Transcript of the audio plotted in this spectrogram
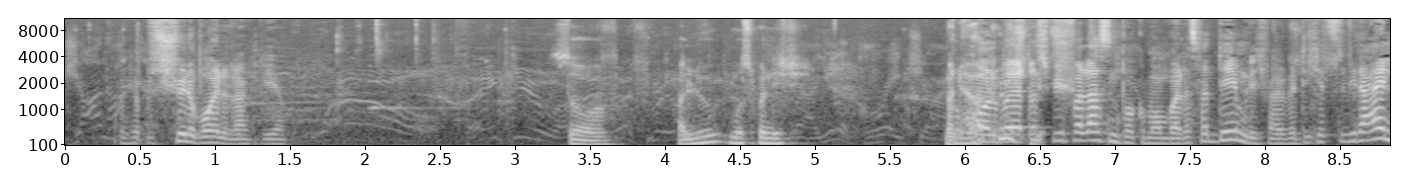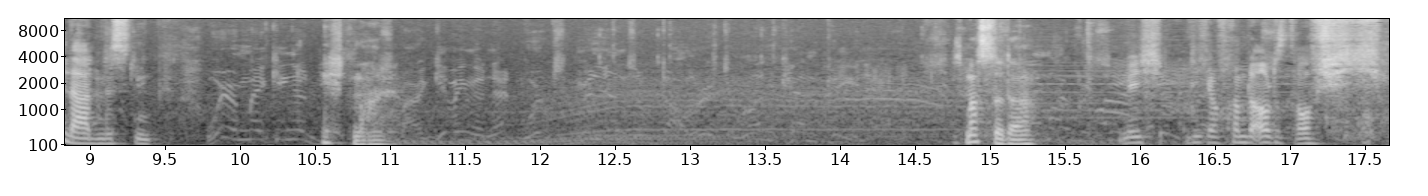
Ich habe eine schöne Beute dank dir. So. Hallo? Muss man nicht. Man hört Pokémon mich wird das. Spiel verlassen, Pokémon Ball. Das war dämlich, weil wir dich jetzt wieder einladen müssten. Echt mal. Was machst du da? Mich, dich auf fremde Autos draufschieben.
